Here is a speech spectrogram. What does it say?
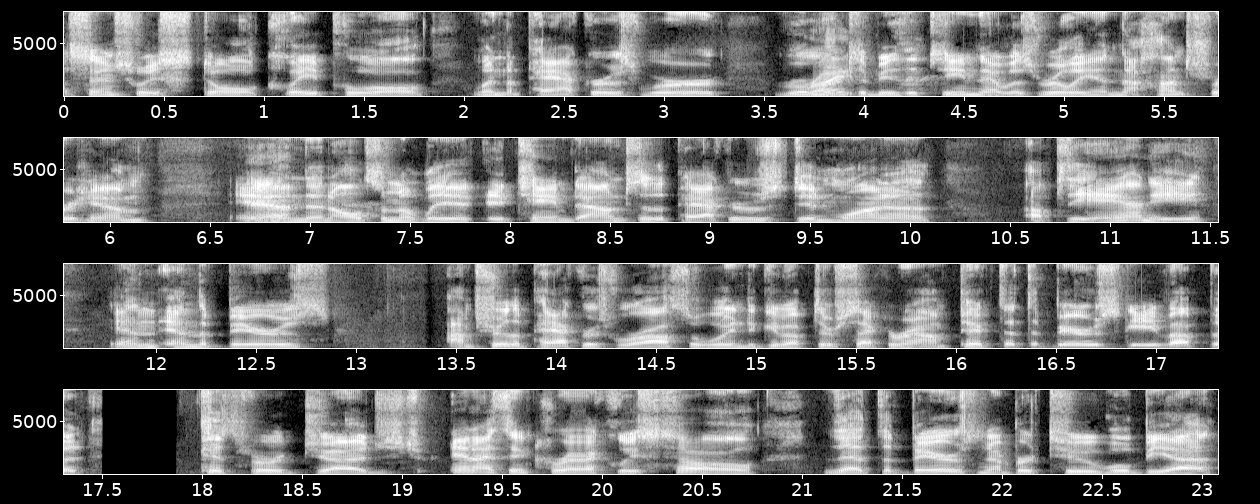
essentially stole Claypool when the Packers were rumored Right. to be the team that was really in the hunt for him. And then ultimately it, it came down to the Packers didn't want to up the ante and, and the Bears I'm sure the Packers were also willing to give up their second round pick that the Bears gave up, but Pittsburgh judged, and I think correctly so, that the Bears number two will be a,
